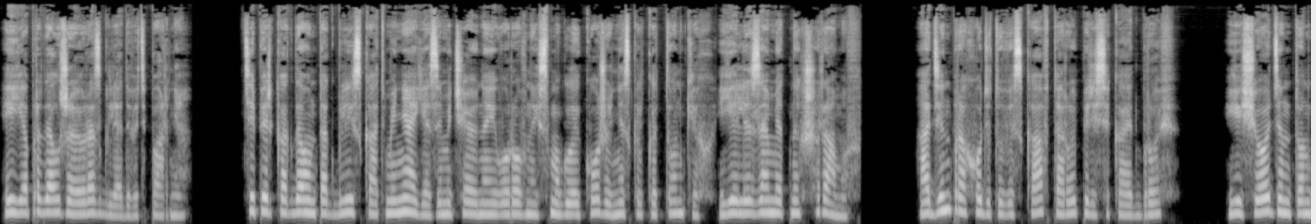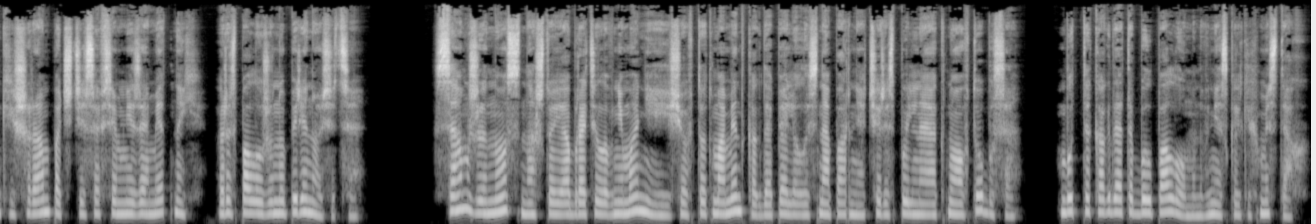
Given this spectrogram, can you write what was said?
и я продолжаю разглядывать парня. Теперь, когда он так близко от меня, я замечаю на его ровной смуглой коже несколько тонких, еле заметных шрамов. Один проходит у виска, второй пересекает бровь. Еще один тонкий шрам, почти совсем незаметный, расположен у переносицы. Сам же нос, на что я обратила внимание еще в тот момент, когда пялилась на парня через пыльное окно автобуса, будто когда-то был поломан в нескольких местах.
